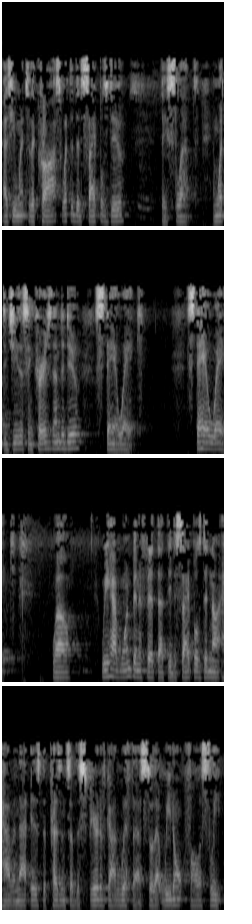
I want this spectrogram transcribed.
as he went to the cross? What did the disciples do? They slept. And what did Jesus encourage them to do? Stay awake. Stay awake. Well, we have one benefit that the disciples did not have, and that is the presence of the Spirit of God with us so that we don't fall asleep.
